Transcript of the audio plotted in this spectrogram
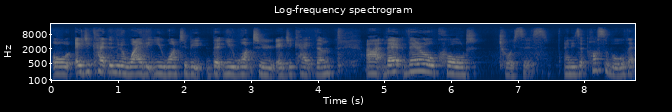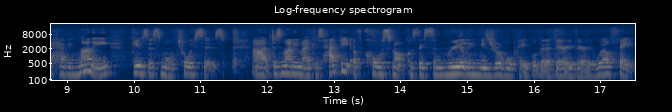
or educate them in a way that you want to be that you want to educate them. Uh, they're, they're all called choices. And is it possible that having money gives us more choices. Uh, does money make us happy? Of course not, because there's some really miserable people that are very, very wealthy.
